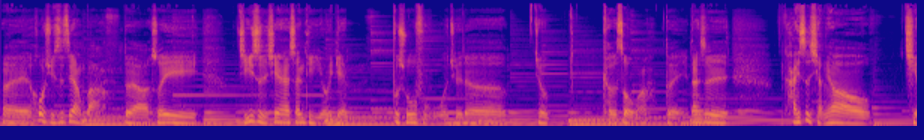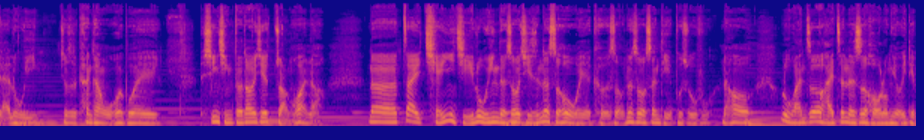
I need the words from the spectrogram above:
呃，或许是这样吧，对啊，所以即使现在身体有一点不舒服，我觉得就咳嗽嘛，对，但是还是想要起来录音，就是看看我会不会心情得到一些转换了。那在前一集录音的时候，其实那时候我也咳嗽，那时候身体也不舒服。然后录完之后，还真的是喉咙有一点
